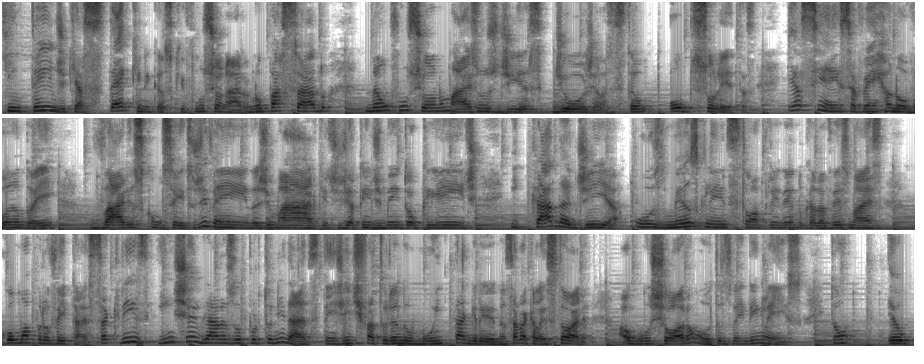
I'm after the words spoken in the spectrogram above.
que entende que as técnicas que funcionaram no passado não funcionam mais nos dias de hoje, elas estão obsoletas. E a ciência vem renovando aí vários conceitos de vendas, de marketing, de atendimento ao cliente e cada dia os meus clientes estão aprendendo cada vez mais como aproveitar essa crise e enxergar as oportunidades. Tem gente faturando muita grana, sabe aquela história? Alguns choram, outros vendem lenço. Então, eu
